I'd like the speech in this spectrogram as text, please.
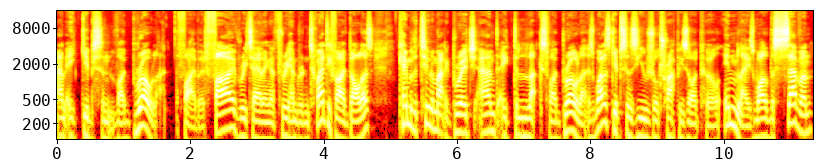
and a Gibson Vibrola. The Firebird 5, retailing at $325, came with a Tune-o-matic bridge and a deluxe vibrola, as well as Gibson's usual trapezoid pearl inlays, while the 7,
